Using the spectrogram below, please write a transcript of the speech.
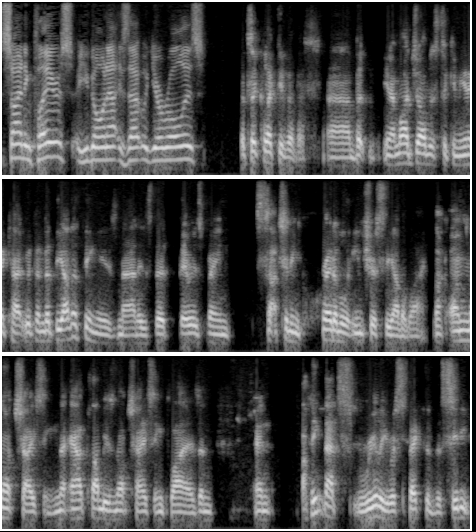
signing players? Are you going out? Is that what your role is? It's a collective of us, uh, but you know my job is to communicate with them. But the other thing is, Matt, is that there has been such an incredible interest the other way. Like I'm not chasing. Our club is not chasing players, and and I think that's really respected the city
